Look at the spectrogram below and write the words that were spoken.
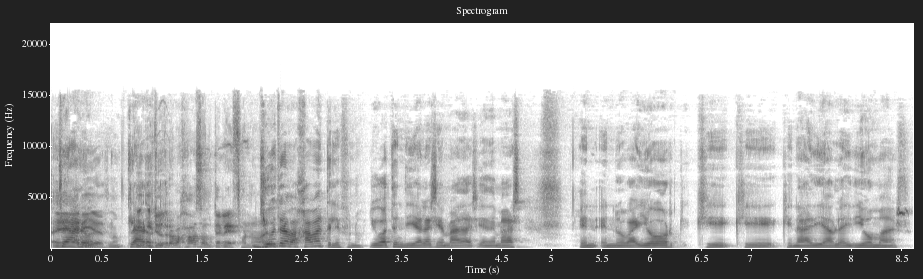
eh, claro, harías, ¿no? Claro. Y, y, tú trabajabas al teléfono, ¿eh? Yo trabajaba al teléfono. Yo atendía las llamadas. Y además, en, en Nueva York, que, que, que, nadie habla idiomas,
